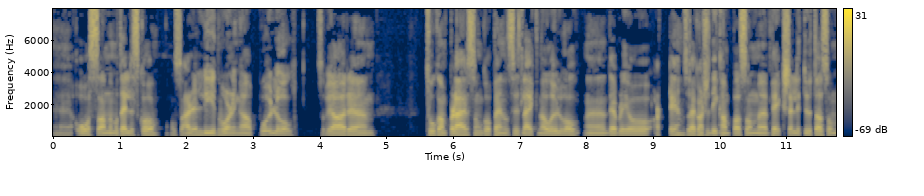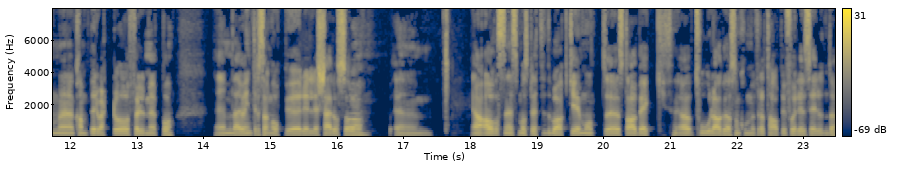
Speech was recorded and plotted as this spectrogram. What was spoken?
Eh, Åsane mot LSK. Og så er det Lyn Vålerenga på Ullevål. Så vi har to kamper der som går på henholdsvis Lerkendal og Ullevål. Eh, Det blir jo artig. Så det er kanskje de kampene som eh, peker seg litt ut, da, som eh, kamper verdt å følge med på. Men det er jo interessante oppgjør ellers her også. Ja, Avaldsnes må sprette tilbake mot Stabæk. Ja, to lag da, som kommer fra tap i forrige serierunde.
